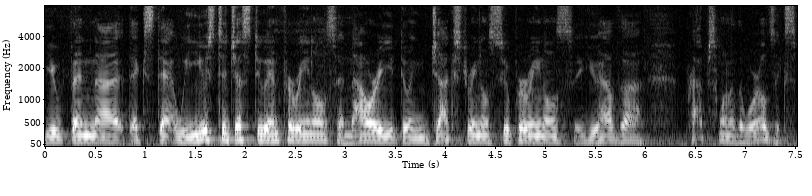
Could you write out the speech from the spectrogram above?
You've been uh, extend. We used to just do infrarenals, and now we're you doing juxtarenal, suprarenals? You have the, perhaps one of the world's ex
